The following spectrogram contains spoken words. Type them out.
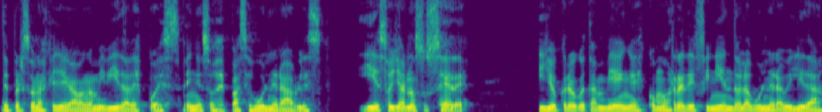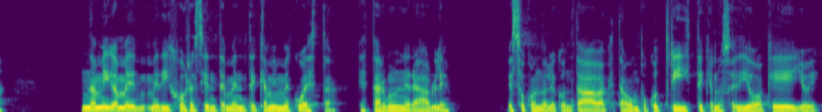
de personas que llegaban a mi vida después en esos espacios vulnerables. Y eso ya no sucede. Y yo creo que también es como redefiniendo la vulnerabilidad una amiga me, me, dijo recientemente que a mí me cuesta estar vulnerable. Eso cuando le contaba que estaba un poco triste, que no se dio aquello y,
